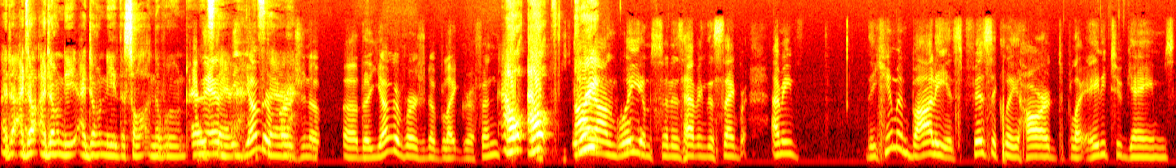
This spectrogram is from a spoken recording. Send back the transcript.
I don't, I don't, I don't need, I don't need the salt in the wound. And, and the younger version of uh, the younger version of Blake Griffin, out, out, Zion Williamson is having the same. I mean, the human body is physically hard to play 82 games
